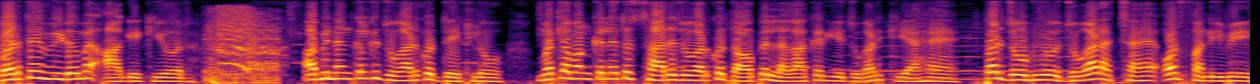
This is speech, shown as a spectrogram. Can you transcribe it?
बढ़ते हैं वीडियो में आगे की ओर। अब इन अंकल के जुगाड़ को देख लो। मतलब अंकल ने तो सारे जुगाड़ को दाव पे लगाकर ये जुगाड़ किया है। पर जो भी हो, जुगाड़ अच्छा है और फनी भी।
